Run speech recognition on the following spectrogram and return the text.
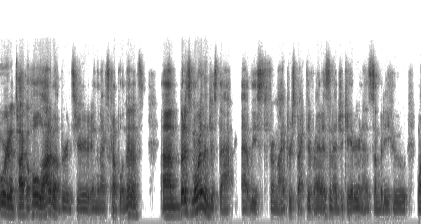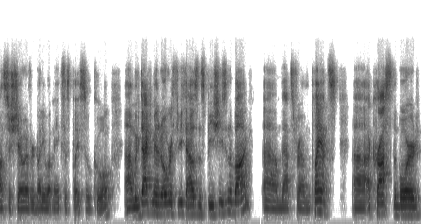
We're going to talk a whole lot about birds here in the next couple of minutes. Um, but it's more than just that, at least from my perspective, right? As an educator and as somebody who wants to show everybody what makes this place so cool. Um, we've documented over 3,000 species in the bog. Um, that's from plants uh, across the board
